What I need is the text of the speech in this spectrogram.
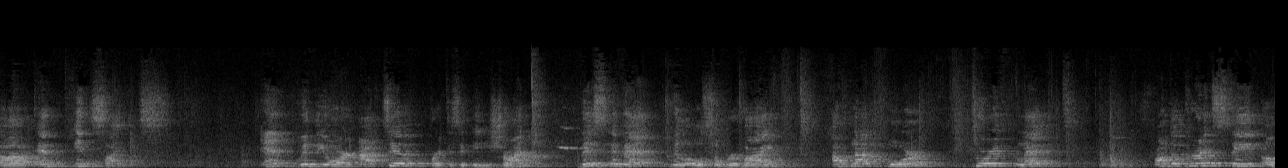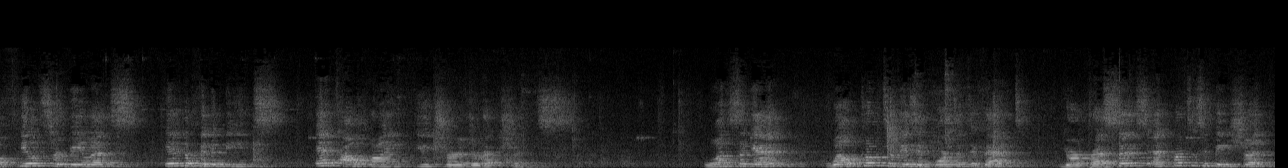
uh, and insights. With your active participation, this event will also provide a platform to reflect on the current state of field surveillance in the Philippines and outline future directions. Once again, welcome to this important event. Your presence and participation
